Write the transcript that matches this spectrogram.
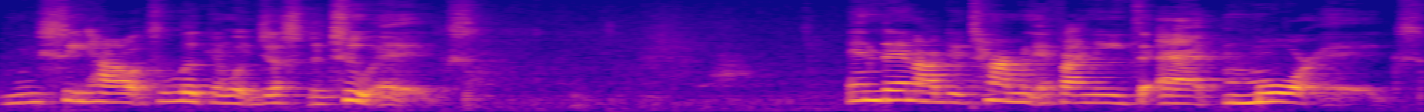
Me see how it's looking with just the two eggs and then I'll determine if I need to add more eggs.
